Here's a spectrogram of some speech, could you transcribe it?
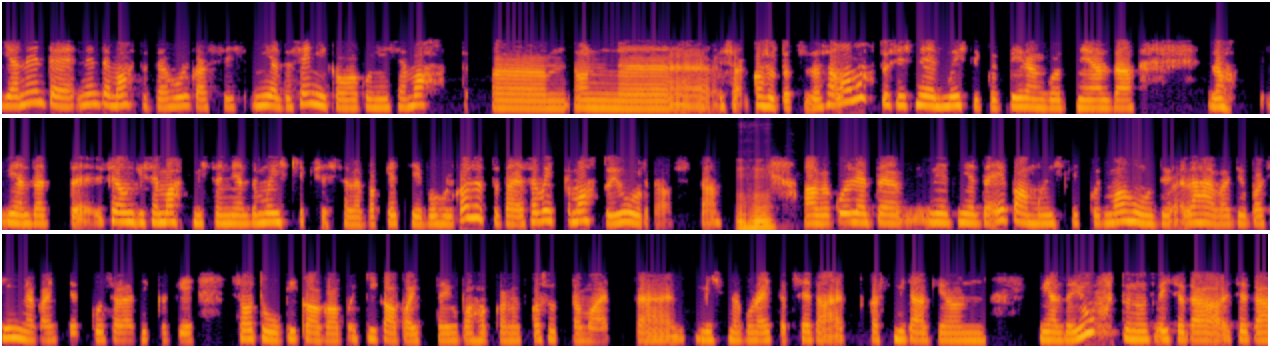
ja nende, nende mahtude hulgas siis nii-öelda senikaua, kuni see maht öö, on, kasutad sedasama mahtu, siis need mõistlikud piirangud nii-öelda noh, nii-öelda, et see ongi see maht, mis on nii-öelda mõistlik siis selle paketi puhul kasutada ja sa võid ka mahtu juurde osta mm. -hmm. aga kui need, need nii-öelda ebamõistlikud mahud lähevad juba sinnakanti, et kui sa oled ikkagi sadu giga, gigabaite juba hakanud kasutama, et mis nagu näitab seda, et kas midagi on nii-öelda juhtunud või seda, seda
